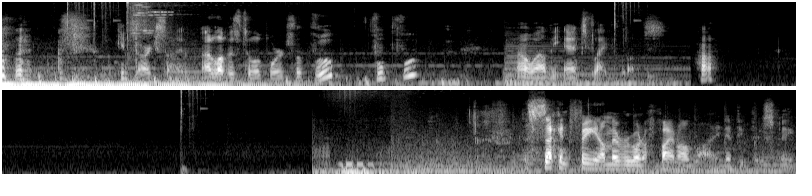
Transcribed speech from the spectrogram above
Oh! Get Darkseid. I love his teleport. So, whoop, whoop, whoop. Oh wow, the anti-light gloves. Huh? The second fate I'm ever going to fight online, if you please me.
